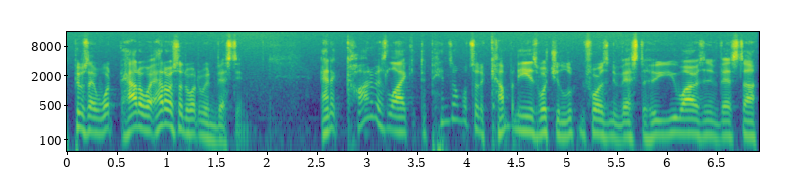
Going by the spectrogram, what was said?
people say what how do I how do I decide what to invest in, and it kind of is like it depends on what sort of company is, what you're looking for as an investor who you are as an investor.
